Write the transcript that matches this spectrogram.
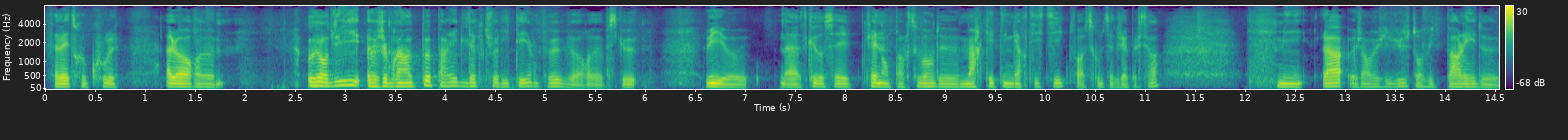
ça va être cool. Alors, euh, aujourd'hui, euh, j'aimerais un peu parler de l'actualité, un peu, euh, parce que, oui, euh, parce que dans cette chaîne, on parle souvent de marketing artistique, enfin, c'est comme ça que j'appelle ça. Mais là, j'ai juste envie de parler de,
